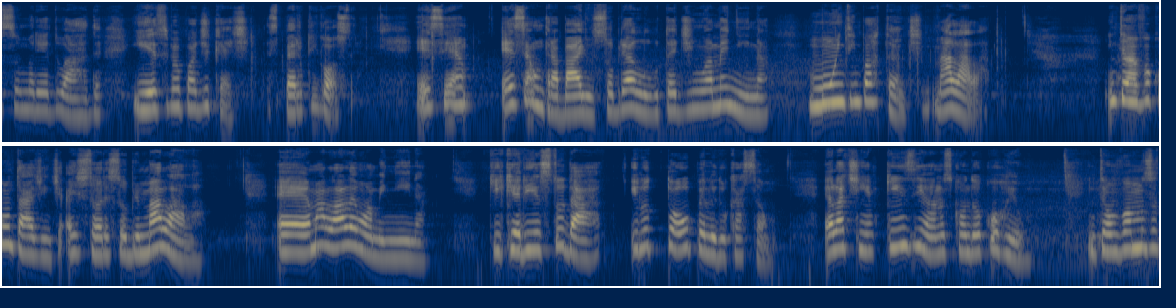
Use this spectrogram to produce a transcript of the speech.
sou Maria Eduarda e esse é meu podcast. Espero que gostem. Esse é, esse é um trabalho sobre a luta de uma menina muito importante, Malala. Então eu vou contar, gente, a história sobre Malala. É, Malala é uma menina que queria estudar e lutou pela educação. Ela tinha 15 anos quando ocorreu. Então vamos,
